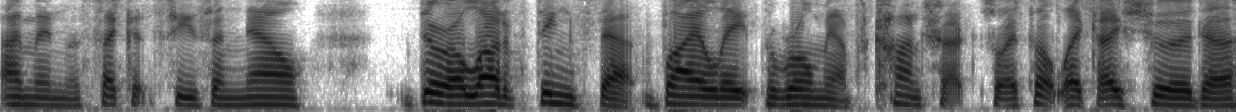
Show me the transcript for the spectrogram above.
I'm in the second season now. There are a lot of things that violate the romance contract, so I felt like I should uh,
